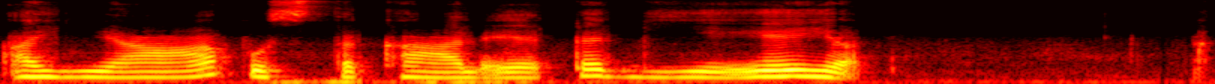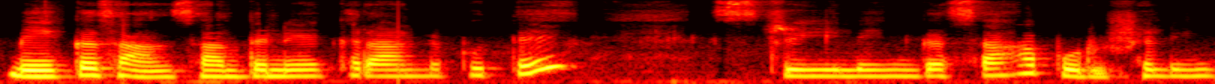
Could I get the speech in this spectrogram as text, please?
අයියා පුස්තකාලයට ගියේය. මේක සංසන්දනය කරන්න පුතේ ස්ත්‍රීලිංග සහ පුරුෂලිංග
